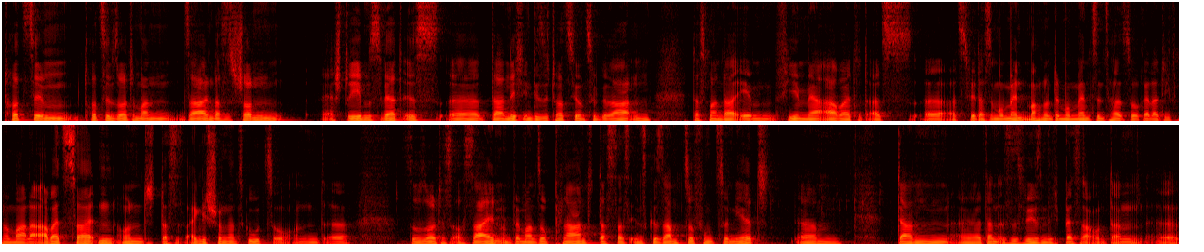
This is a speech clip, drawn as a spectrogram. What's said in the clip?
trotzdem, trotzdem sollte man sagen, dass es schon erstrebenswert ist, äh, da nicht in die Situation zu geraten, dass man da eben viel mehr arbeitet, als, äh, als wir das im Moment machen. Und im Moment sind halt so relativ normale Arbeitszeiten und das ist eigentlich schon ganz gut so. Und äh, so sollte es auch sein. Und wenn man so plant, dass das insgesamt so funktioniert, ähm, dann, äh, dann ist es wesentlich besser. Und dann, äh,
